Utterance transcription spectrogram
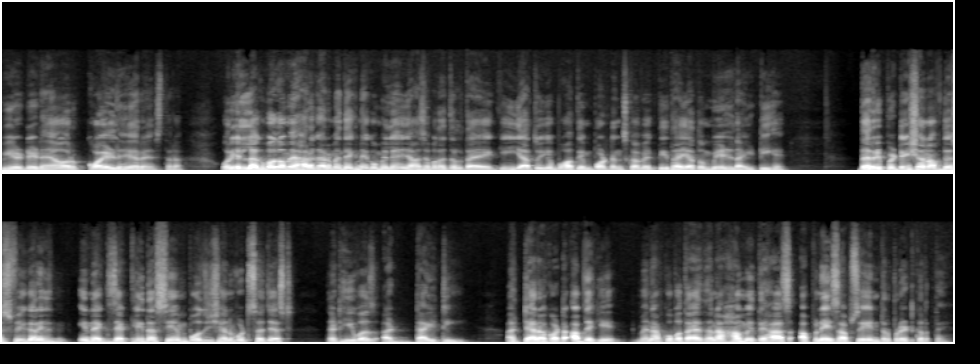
बियर्डेड हैं और कॉइल्ड हेयर हैं इस तरह। और ये लगभग हमें हर घर में देखने को मिले हैं यहाँ से पता चलता है कि या तो ये बहुत इंपॉर्टेंस का व्यक्ति था या तो मेल डाइटी है। The repetition of this figure is in exactly the same position would suggest that he was a deity a terracotta अब देखिए, मैंने आपको बताया था ना, हम इतिहास अपने हिसाब से इंटरप्रेट करते हैं।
